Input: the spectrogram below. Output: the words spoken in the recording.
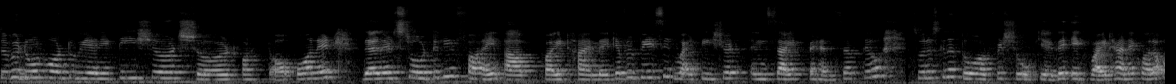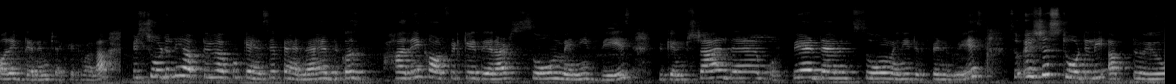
so if you don't want to wear any t-shirt shirt or top on it then it's totally fine. आप white high neck या फिर basic white t-shirt inside पहन सकते हो. सो मैंने उसके ना दो आउटफिट शो किए थे, एक वाइट हैनेक वाला और एक डेनिम जैकेट वाला। It's totally up to you आपको कैसे पहनना है बिकॉज़ हर एक आउटफिट के there are so many ways you can style them और pair them in so many different ways so it's just totally up to you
